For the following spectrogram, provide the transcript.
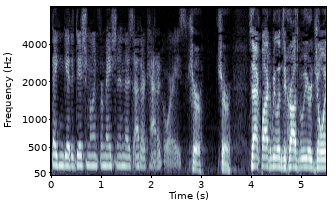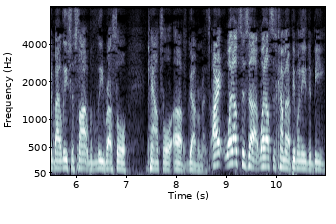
they can get additional information in those other categories. Sure, sure. Zach Blackerby, Lindsey Crosby. We were joined by Lisa Sant with Lee Russell Council of Governments. All right, what else is uh, what else is coming up? People need to be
